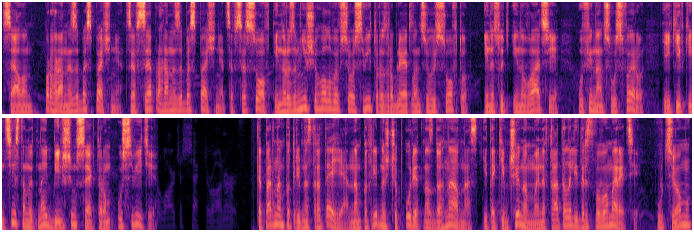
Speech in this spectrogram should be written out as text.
Celeon – програмне забезпечення. Це все програмне забезпечення, це все софт. І найрозумніші голови всього світу розробляють ланцюги софту і несуть інновації у фінансову сферу, які в кінці стануть найбільшим сектором у світі. Тепер нам потрібна стратегія. Нам потрібно, щоб уряд наздогнав нас, і таким чином ми не втратили лідерство в Америці у цьому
